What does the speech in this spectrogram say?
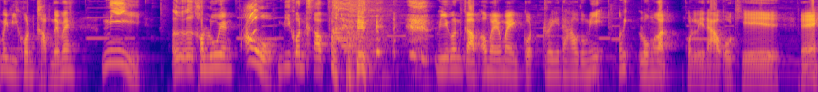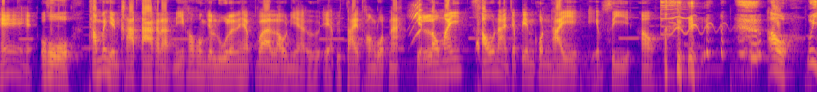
ไม่มีคนขับหน่อยไหมนี่ เออเขารู้ยังเอ้ามีคนขับ มีคนขับเอาใหม่เอาใหม่กดเรดาวตรงนี้เอ้ยลงมาก่อนกดเรดาวโอเคเฮ้โอ้โหทำให้เห็นคาตาขนาดนี้เขาคงจะรู้แล้วนะครับว่าเราเนี่ยเออแอบอยู่ใต้ท้องรถนะ เห็นเราไหมเขาน่าจะเป็นคนไทย FC เอา เอาอุ้ย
